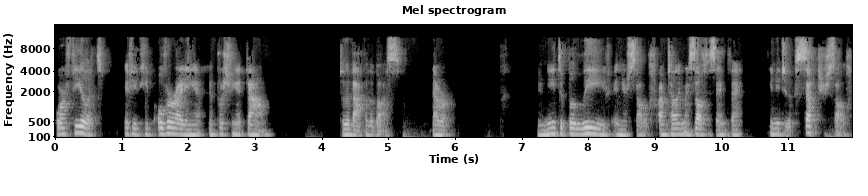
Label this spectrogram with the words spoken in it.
or feel it if you keep overriding it and pushing it down to the back of the bus. Never. You need to believe in yourself. I'm telling myself the same thing. You need to accept yourself.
